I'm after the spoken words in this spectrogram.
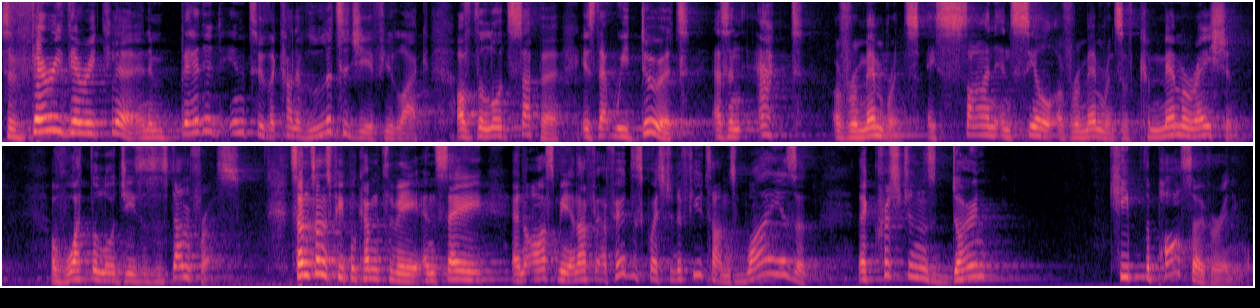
So, very, very clear and embedded into the kind of liturgy, if you like, of the Lord's Supper is that we do it as an act of remembrance, a sign and seal of remembrance, of commemoration of what the Lord Jesus has done for us. Sometimes people come to me and say and ask me, and I've, I've heard this question a few times why is it that Christians don't keep the Passover anymore?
